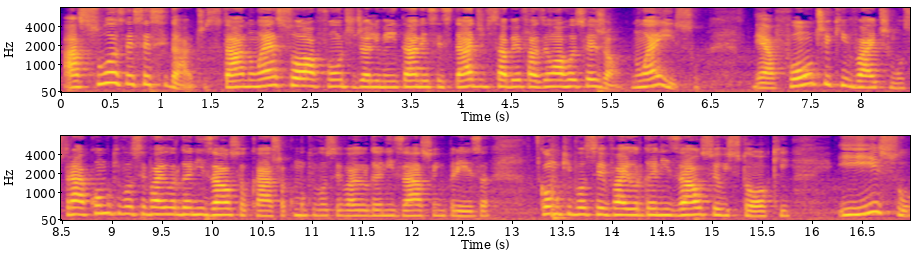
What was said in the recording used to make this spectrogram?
as suas necessidades, tá? Não é só a fonte de alimentar a necessidade de saber fazer um arroz feijão, não é isso. É a fonte que vai te mostrar como que você vai organizar o seu caixa, como que você vai organizar a sua empresa, como que você vai organizar o seu estoque. E isso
